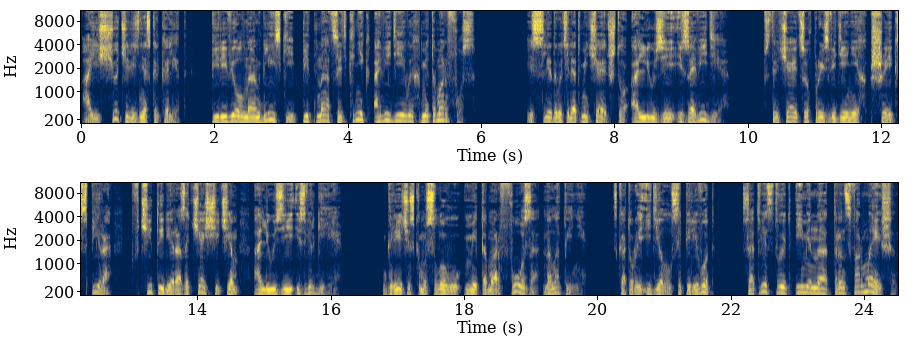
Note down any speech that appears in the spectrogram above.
а еще через несколько лет перевел на английский 15 книг Овидиевых метаморфоз. Исследователи отмечают, что аллюзии из Овидия встречаются в произведениях Шекспира в четыре раза чаще, чем аллюзии из Вергилия. Греческому слову «метаморфоза» на латыни, с которой и делался перевод, соответствует именно «transformation»,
